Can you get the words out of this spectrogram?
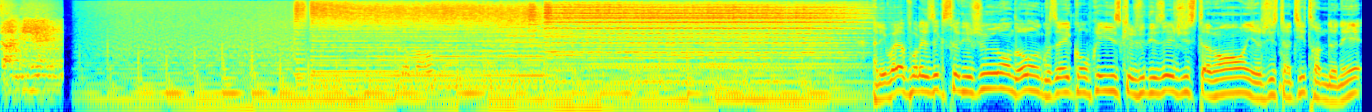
Saniye Allez, voilà pour les extraits du jour. Donc, vous avez compris ce que je vous disais juste avant. Il y a juste un titre à me donner.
